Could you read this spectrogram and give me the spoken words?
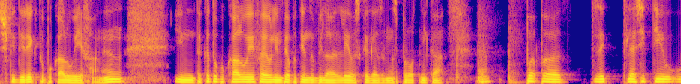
šli direkt v pokal UEFA. Ne? In takrat v pokalu UEFA je Olimpija potem dobila Levskega za nasprotnika. Pa, pa, zdaj, tle si ti v, v,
